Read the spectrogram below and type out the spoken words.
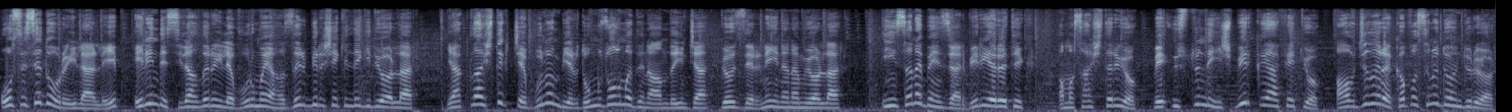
O sese doğru ilerleyip elinde silahlarıyla vurmaya hazır bir şekilde gidiyorlar. Yaklaştıkça bunun bir domuz olmadığını anlayınca gözlerine inanamıyorlar. İnsana benzer bir yaratık ama saçları yok ve üstünde hiçbir kıyafet yok. Avcılara kafasını döndürüyor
